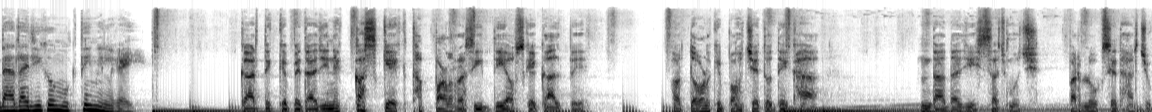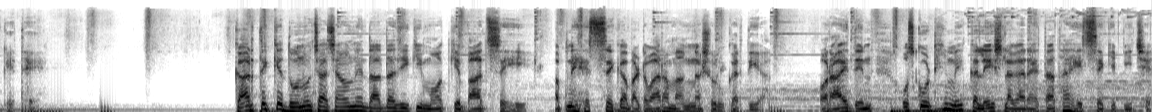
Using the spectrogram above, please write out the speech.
दादाजी को मुक्ति मिल गई। कार्तिक के पिताजी ने कस के एक थप्पड़ रसीद दिया उसके गाल पे और दौड़ के पहुँचे तो देखा दादाजी सचमुच परलोक से धार चुके थे। कार्तिक के दोनों चाचाओं ने दादाजी की मौत के बाद से ही अपने हिस्से का बंटवारा मांगना शुरू कर दिया। और आए दिन उस कोठी में कलेश लगा रहता था हिस्से के पीछे,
